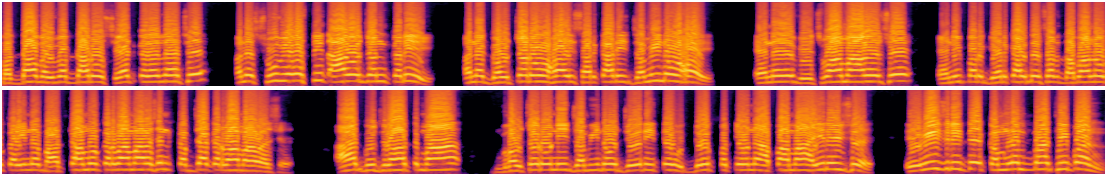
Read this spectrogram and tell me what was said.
બધા વહીવટદારો સેટ કરેલા છે અને સુવ્યવસ્થિત આયોજન કરી અને ગૌચરો હોય, સરકારી જમીનો હોય, એને વેચવામાં આવે છે. એની પર ગેરકાયદેસર દબાણો કરીને બાંધકામો કરવામાં આવે છે અને કબજા કરવામાં આવે છે. આ ગુજરાતમાં ગૌચરોની જમીનો જે રીતે ઉદ્યોગપતિઓને આપવામાં આવી રહી છે, એવી જ રીતે કમલમમાંથી પણ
